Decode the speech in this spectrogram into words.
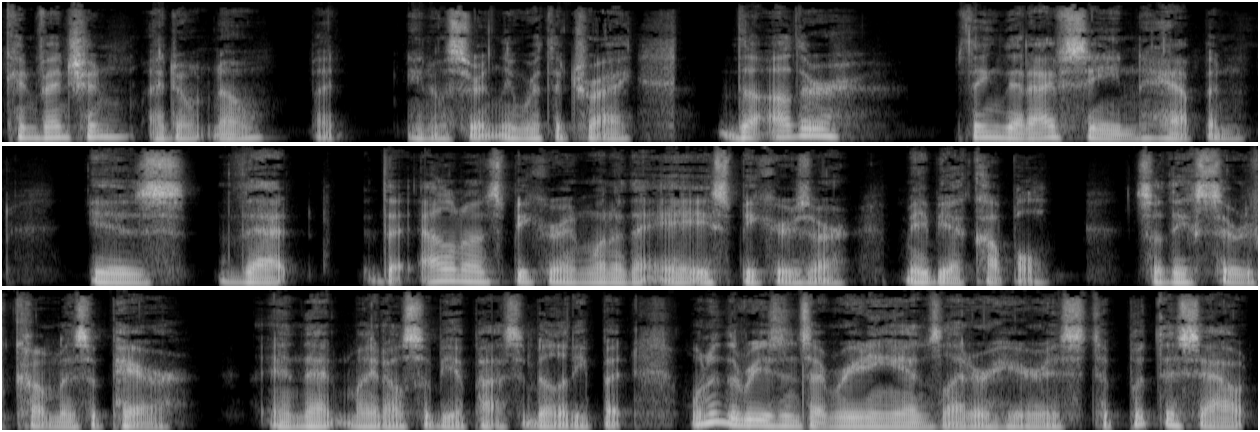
convention, I don't know, but you know, certainly worth a try. The other thing that I've seen happen is that the Al Anon speaker and one of the AA speakers are maybe a couple. So they sort of come as a pair. And that might also be a possibility. But one of the reasons I'm reading Ann's letter here is to put this out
